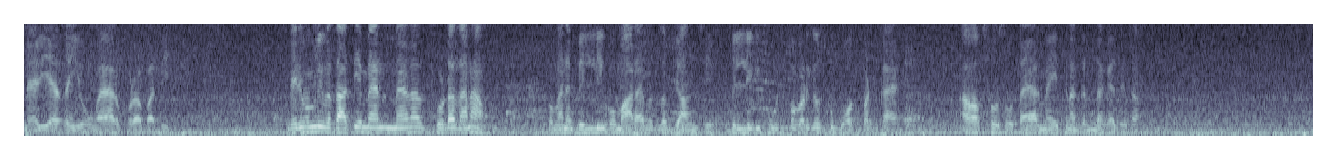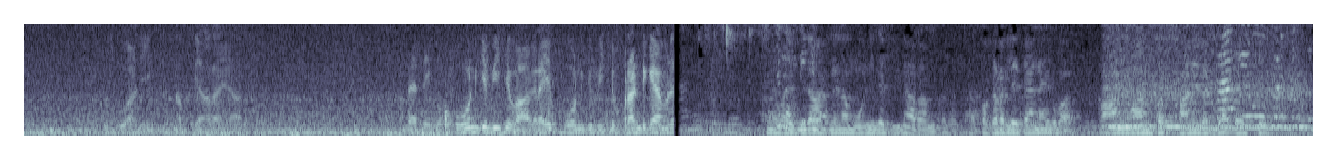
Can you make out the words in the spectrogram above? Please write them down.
मैं भी ऐसा ही होऊँगा यार, खुरापाती। मेरी मम्मी बताती है, मैं मैं ना छोटा था ना तो मैंने बिल्ली को मारा है मतलब जान से। बिल्ली की पूछ पकड़ के उसको बहुत पटका है। अब अफसोस होता है यार मैं इतना गंदा कैसे था? खुशबू आ रही कितना प्यारा है यार। अरे देखो फ़ोन के पीछे भाग रहा है फ़ोन के पीछे फ्रंट कैमरे। भाई विराट ने ना मोनी का जीना आराम कर रखा है। पकड़ लेता है ना एक बार कान वान सब खाने लग जाता है उसको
